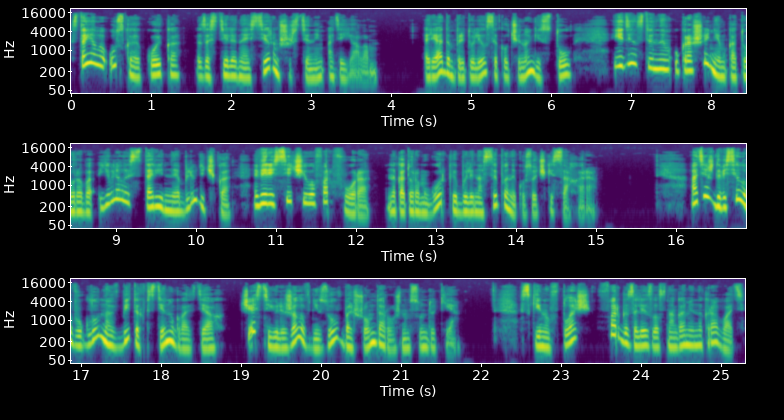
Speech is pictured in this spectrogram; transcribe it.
стояла узкая койка, застеленная серым шерстяным одеялом. Рядом притулился колченогий стул, единственным украшением которого являлось старинное блюдечко вересечьего фарфора, на котором горкой были насыпаны кусочки сахара. Одежда висела в углу на вбитых в стену гвоздях, часть ее лежала внизу в большом дорожном сундуке. Скинув плащ, Фарго залезла с ногами на кровать,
